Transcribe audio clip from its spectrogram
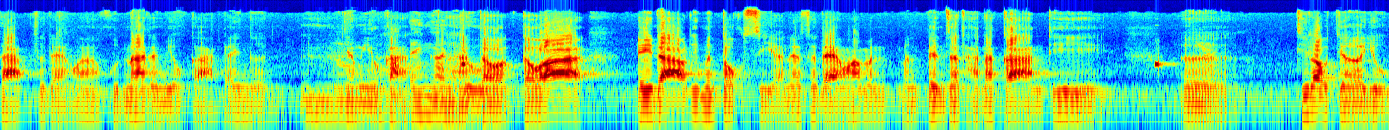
ทรัพย์แสดงว่าคุณน่าจะมีโอกาสได้เงินอืมยังมีโอกาสได้เงินอยู่แต่ว่าแต่ว่าไอ้ดาวที่มันตกเสียเนี่ยแสดงว่ามันมันเป็นสถานการณ์ที่ เออ ที่เราเจออยู่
